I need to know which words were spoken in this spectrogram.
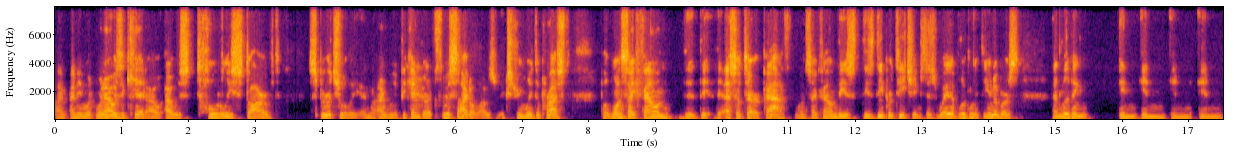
I, I mean, when, when, I was a kid, I, I was totally starved spiritually, and I became very suicidal. I was extremely depressed. But once I found the, the, the esoteric path, once I found these these deeper teachings, this way of looking at the universe and living in in in in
